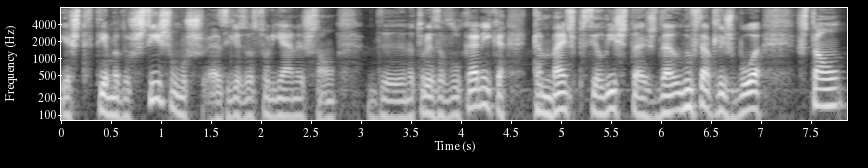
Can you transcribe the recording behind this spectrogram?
este tema dos sismos. As Ilhas Açorianas são de natureza vulcânica. Também especialistas da Universidade de Lisboa estão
